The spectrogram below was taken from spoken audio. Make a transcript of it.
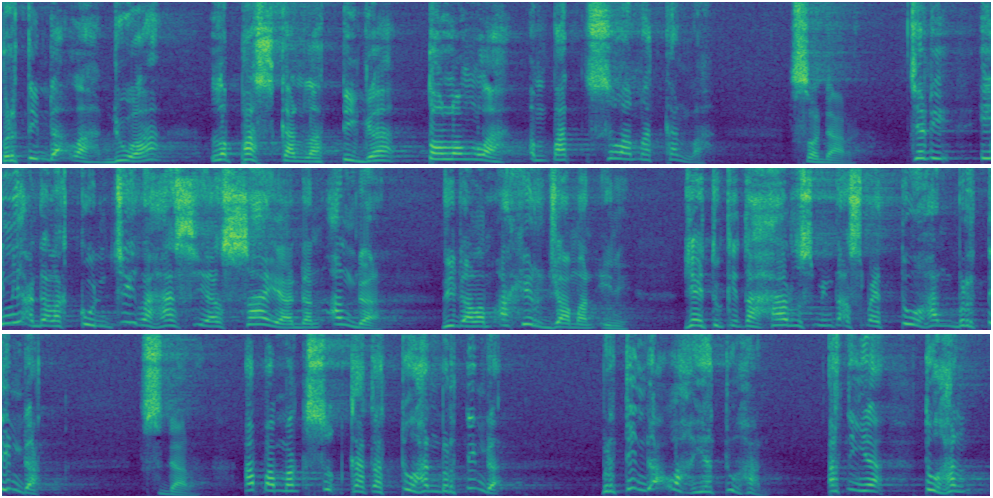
Bertindaklah. Dua, lepaskanlah. Tiga, tolonglah. Empat, selamatkanlah. Saudara. Jadi ini adalah kunci rahasia saya dan Anda di dalam akhir zaman ini. Yaitu kita harus minta supaya Tuhan bertindak. Saudara, apa maksud kata Tuhan bertindak? Bertindaklah ya Tuhan. Artinya Tuhan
